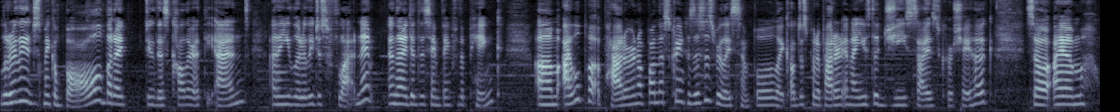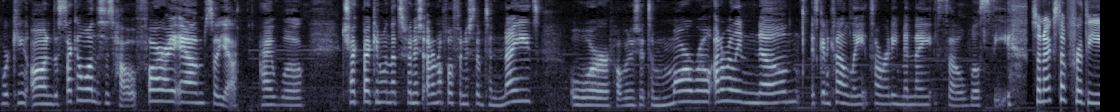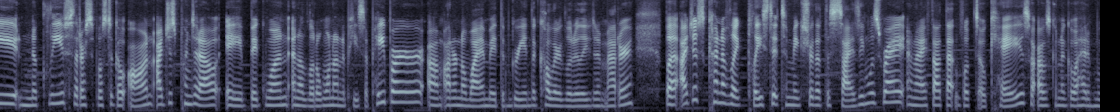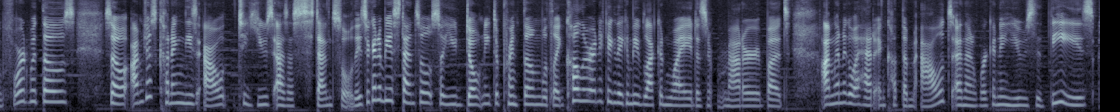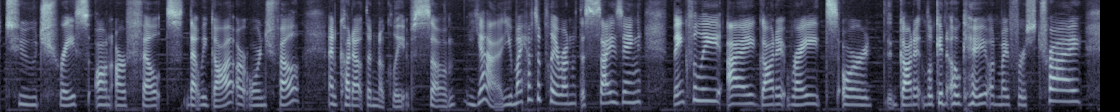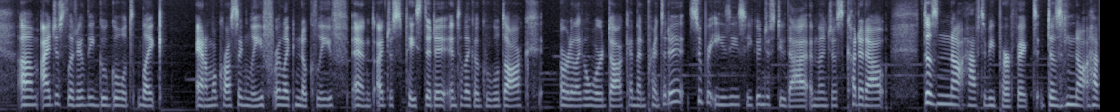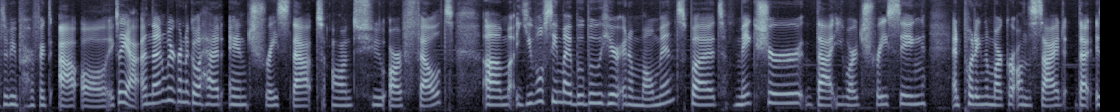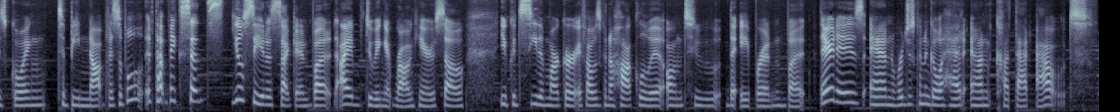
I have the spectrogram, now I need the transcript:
literally just make a ball, but I do this color at the end and then you literally just flatten it. And then I did the same thing for the pink. Um, I will put a pattern up on the screen because this is really simple. Like I'll just put a pattern and I used a G-sized crochet hook. So I am working on the second one. This is how far I am. So yeah, I will check back in when that's finished. I don't know if I'll finish them tonight or I'll finish it tomorrow. I don't really know. It's getting kind of late. It's already midnight, so we'll see. So next up for the nook leaves that are supposed to go on, I just printed out a big one and a little one on a piece of paper. Um, I don't know why I made them green. The color literally didn't matter, but I just kind of like placed it to make sure that the sizing was right, and I thought that looked okay, so I was going to go ahead and move forward with those. So I'm just cutting these out to use as a stencil. These are going to be a stencil, so you don't need to print them with like color or anything. They can be black and white. It doesn't matter but I'm going to go ahead and cut them out and then we're going to use these to trace on our felt that we got, our orange felt, and cut out the nook leaves. So yeah, you might have to play around with the sizing. Thankfully, I got it right or got it looking okay on my first try. Um, I just literally Googled like Animal Crossing leaf or like Nook leaf and I just pasted it into like a Google Doc or like a Word doc and then printed it. Super easy, so you can just do that and then just cut it out. Does not have to be perfect. Does not have to be perfect at all. So yeah, and then we're gonna go ahead and trace that onto our felt. Um, you will see my boo-boo here in a moment, but make sure that you are tracing and putting the marker on the side that is going to be not visible, if that makes sense. You'll see it in a second, but I'm doing it wrong here. So you could see the marker if I was gonna hot glue it onto the apron, but there it is, and we're just gonna go ahead and cut that out.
